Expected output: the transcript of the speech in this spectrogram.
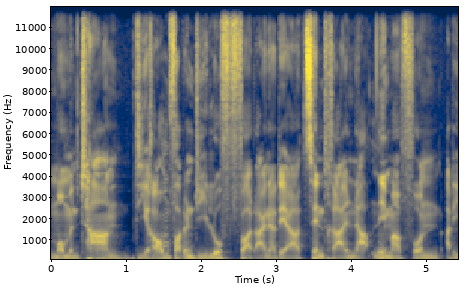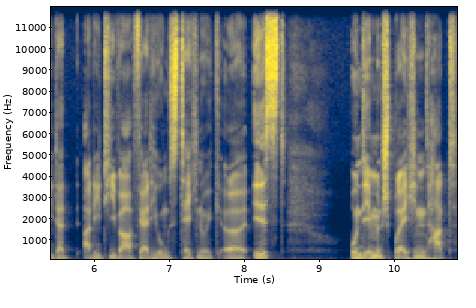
momentan die Raumfahrt und die Luftfahrt einer der zentralen Abnehmer von additiver Fertigungstechnik äh, ist. Und dementsprechend hat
